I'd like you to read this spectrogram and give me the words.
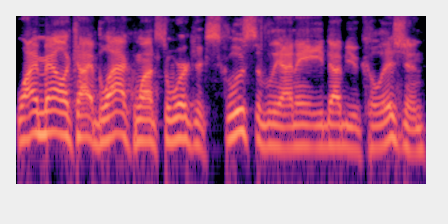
why malachi black wants to work exclusively on aew collision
